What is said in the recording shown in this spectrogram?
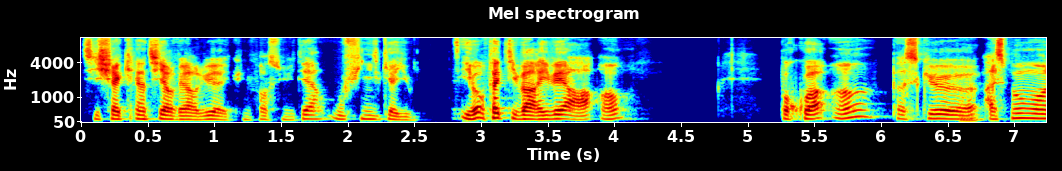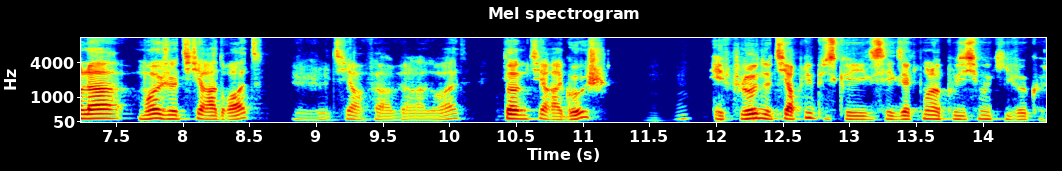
Si chacun tire vers lui avec une force unitaire, où finit le caillou? Et en fait, il va arriver à 1. Pourquoi 1? Parce que, Ouais. à ce moment-là, moi je tire à droite, je tire vers la droite, Tom tire à gauche Mmh mh. et Flo ne tire plus puisqu'il c'est exactement la position qu'il veut, quoi.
